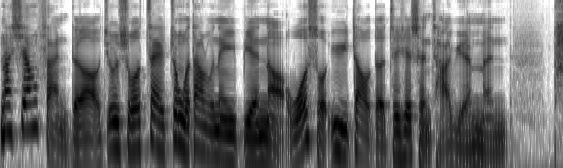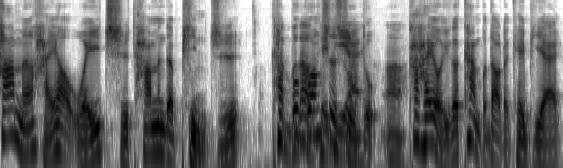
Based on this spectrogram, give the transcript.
那相反的哦，就是说在中国大陆那一边呢，我所遇到的这些审查员们。他们还要维持他们的品质，看不光是速度啊，他还有一个看不到的 KPI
